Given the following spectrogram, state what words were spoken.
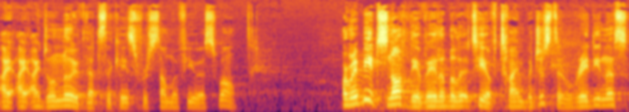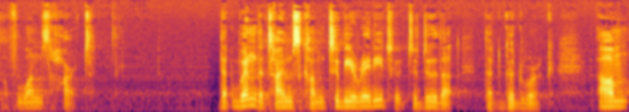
I, I, I don't know if that's the case for some of you as well. Or maybe it's not the availability of time, but just the readiness of one's heart. That when the times come, to be ready to, to do that, that good work. Um,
